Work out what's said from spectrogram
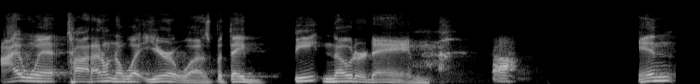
I went, Todd, I don't know what year it was, but they beat Notre Dame. Ah. In,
